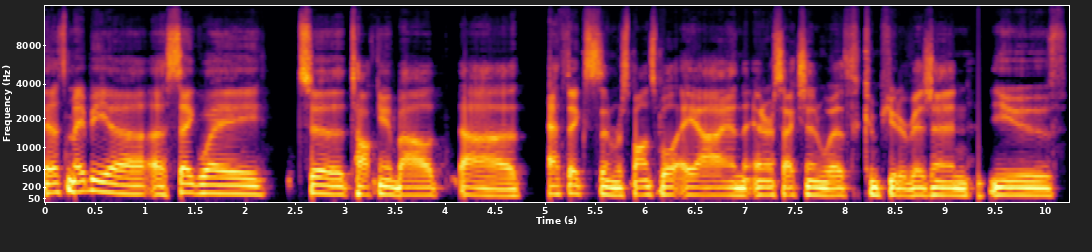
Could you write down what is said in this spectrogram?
Yeah, that's maybe a, a segue to talking about uh, ethics and responsible AI and the intersection with computer vision. You've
